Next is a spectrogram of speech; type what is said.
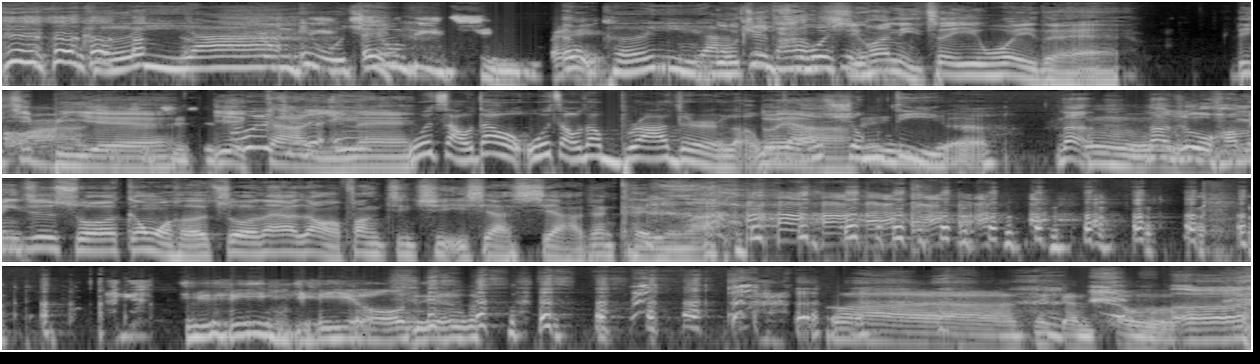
可以呀，哎，我兄弟情，哎，可以呀。我觉得他会喜欢你这一位的，哎，立即比耶，他会觉得，哎，我找到我找到 brother 了，我找到兄弟了。那那如果黄明志说跟我合作，那要让我放进去一下下，这样可以吗？” 也有，哇，太感动了，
